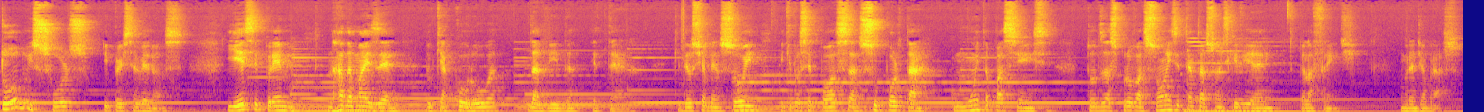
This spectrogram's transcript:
todo o esforço e perseverança. E esse prêmio nada mais é do que a coroa da vida eterna. Que Deus te abençoe e que você possa suportar com muita paciência todas as provações e tentações que vierem pela frente. Um grande abraço.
